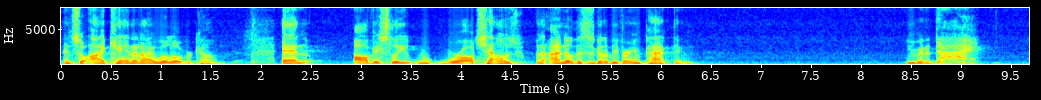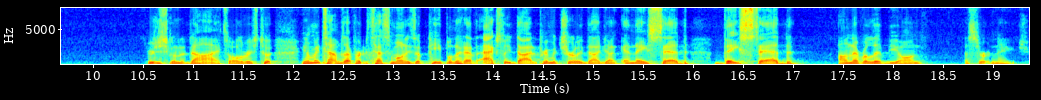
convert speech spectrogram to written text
And so I can and I will overcome. And obviously, we're all challenged. And I know this is going to be very impacting. You're going to die. You're just going to die. It's all there is to it. You know how many times I've heard testimonies of people that have actually died prematurely, died young, and they said, they said, I'll never live beyond a certain age.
